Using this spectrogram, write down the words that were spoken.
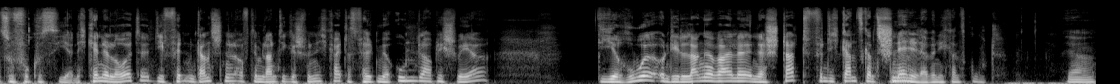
zu fokussieren. Ich kenne Leute, die finden ganz schnell auf dem Land die Geschwindigkeit. Das fällt mir unglaublich schwer. Die Ruhe und die Langeweile in der Stadt finde ich ganz, ganz schnell. Ja. Da bin ich ganz gut. Ja.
